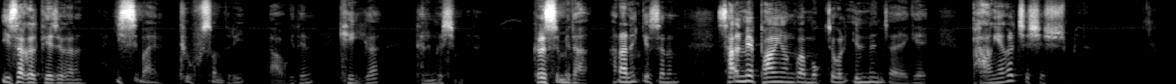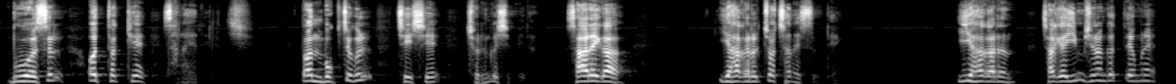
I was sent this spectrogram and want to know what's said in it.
이삭을 대적하는 이스마엘 그 후손들이 나오게 되는 계기가 되는 것입니다. 그렇습니다. 하나님께서는 삶의 방향과 목적을 잃는 자에게 방향을 제시해 주십니다. 무엇을 어떻게 살아야 될지 또한 목적을 제시해 주는 것입니다. 사례가 이 하갈을 쫓아냈을 때 이 하갈은 자기가 임신한 것 때문에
